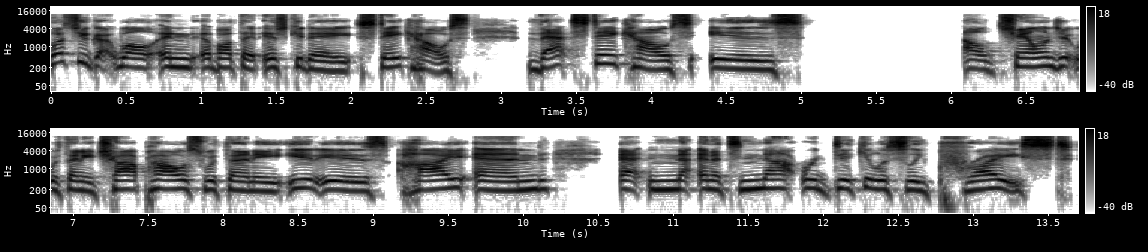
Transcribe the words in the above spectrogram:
Plus, you got well, and about that Ishkode steakhouse, that steakhouse is. I'll challenge it with any chop house, with any. It is high end, at and it's not ridiculously priced.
